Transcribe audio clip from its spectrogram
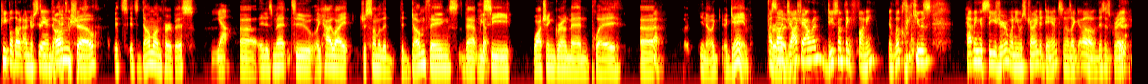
people don't It's a understand that dumb show. It's it's dumb on purpose. Yeah. Uh, it is meant to like highlight just some of the the dumb things that we see watching grown men play. Uh, Yeah. you know, a, a game. I saw. Josh Allen do something funny. It looked like he was having a seizure when he was trying to dance. And I was like, oh, this is great. Yeah.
